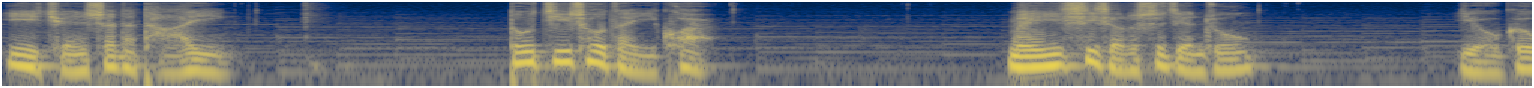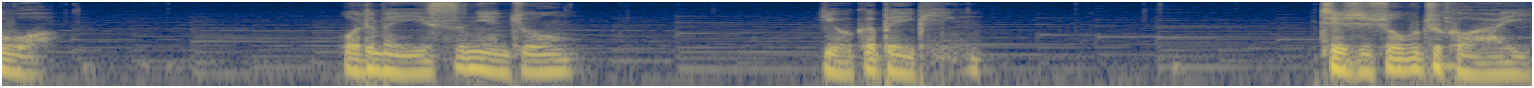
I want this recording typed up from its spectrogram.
一泉山的塔影。都积凑在一块儿。每一细小的事件中，有个我；我的每一思念中，有个北平。只是说不出口而已。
